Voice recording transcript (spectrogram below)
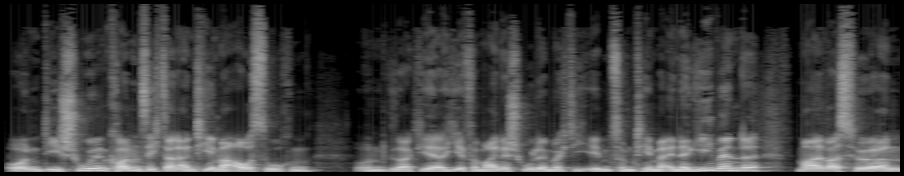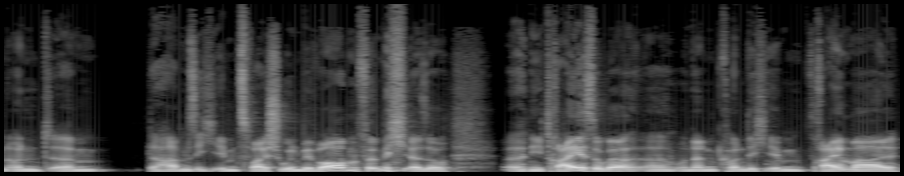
Und die Schulen konnten sich dann ein Thema aussuchen und gesagt, hier, hier für meine Schule möchte ich eben zum Thema Energiewende mal was hören. Und ähm, da haben sich eben zwei Schulen beworben für mich, also äh, nee, drei sogar. Äh, und dann konnte ich eben dreimal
